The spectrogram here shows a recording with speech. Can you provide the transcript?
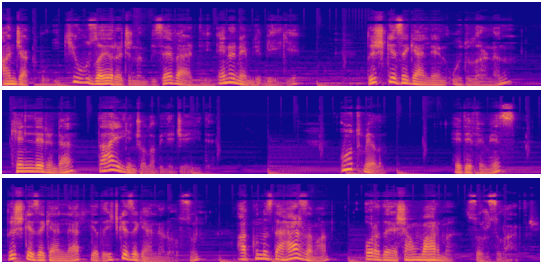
Ancak bu iki uzay aracının bize verdiği en önemli bilgi, dış gezegenlerin uydularının kendilerinden daha ilginç olabileceğiydi. Unutmayalım, hedefimiz dış gezegenler ya da iç gezegenler olsun, aklımızda her zaman orada yaşam var mı sorusu vardır.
